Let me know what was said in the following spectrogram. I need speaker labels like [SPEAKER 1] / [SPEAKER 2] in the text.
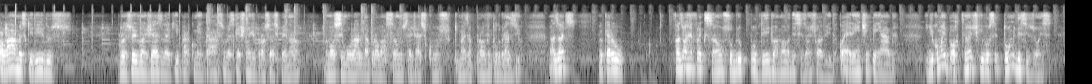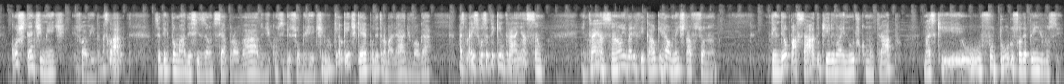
[SPEAKER 1] Olá, meus queridos. Professor Ivan Gessler aqui para comentar sobre as questões de processo penal no nosso simulado da aprovação no Sejais Curso, que mais aprova em todo o Brasil. Mas antes, eu quero fazer uma reflexão sobre o poder de uma nova decisão em sua vida, coerente, empenhada, e de como é importante que você tome decisões constantemente em sua vida. Mas claro, você tem que tomar a decisão de ser aprovado, de conseguir o seu objetivo, que é o que a gente quer, poder trabalhar, advogar. Mas para isso você tem que entrar em ação. Entrar em ação e verificar o que realmente está funcionando. Entender o passado, que ele não é inútil como um trapo, mas que o futuro só depende de você.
